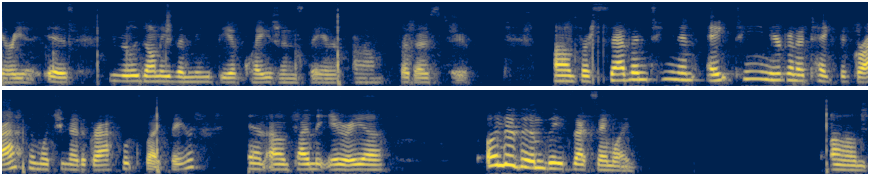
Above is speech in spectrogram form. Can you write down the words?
area is. You really don't even need the equations there um, for those two. Um, for 17 and 18, you're going to take the graph and what you know the graph looks like there and um, find the area under them the exact same way. Um,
